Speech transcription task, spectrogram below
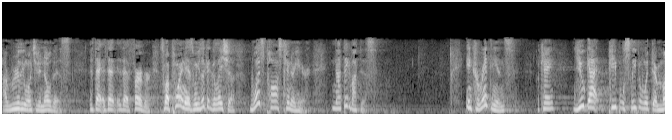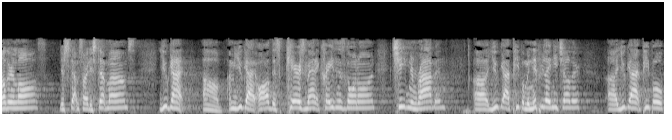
I really want you to know this. Is that, is that, is that fervor. So my point is, when you look at Galatia, what's Paul's tenor here? Now think about this. In Corinthians, okay, you got people sleeping with their mother-in-laws, their step, I'm sorry, their stepmoms. You got, uh, I mean, you got all this charismatic craziness going on, cheating and robbing. Uh, you got people manipulating each other. Uh, you got people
